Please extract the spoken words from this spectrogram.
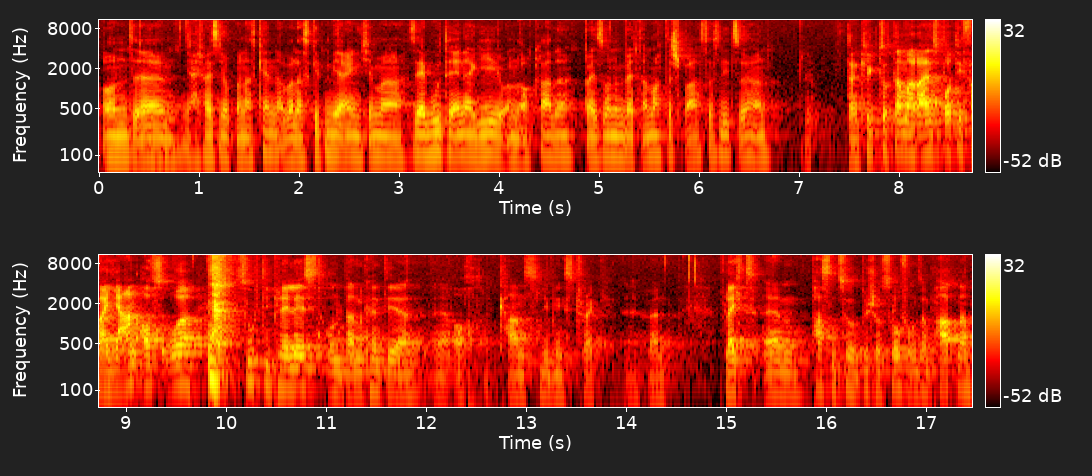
Und äh, ja, ich weiß nicht, ob man das kennt, aber das gibt mir eigentlich immer sehr gute Energie und auch gerade bei so einem Wetter macht es Spaß, das Lied zu hören. Ja. Dann klickt doch da mal rein, Spotify, Jan aufs Ohr, sucht die Playlist und dann könnt ihr äh, auch Kahns Lieblingstrack äh, hören. Vielleicht ähm, passend zu Bischofshof, unserem Partner.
